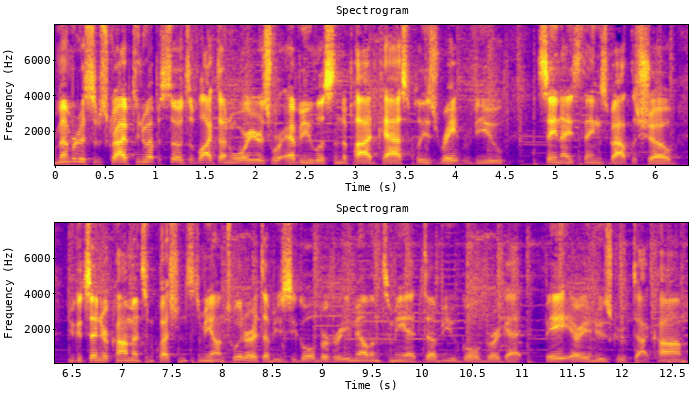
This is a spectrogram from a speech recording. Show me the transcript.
Remember to subscribe to new episodes of Locked On Warriors wherever you listen to podcasts. Please rate, review, say nice things about the show. You can send your comments and questions to me on Twitter at WC Goldberg or email them to me at wgoldberg at bayareanewsgroup.com.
